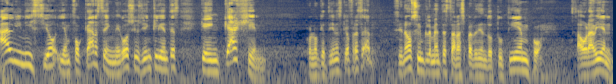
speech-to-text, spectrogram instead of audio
al inicio y enfocarse en negocios y en clientes que encajen con lo que tienes que ofrecer. Si no, simplemente estarás perdiendo tu tiempo. Ahora bien,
